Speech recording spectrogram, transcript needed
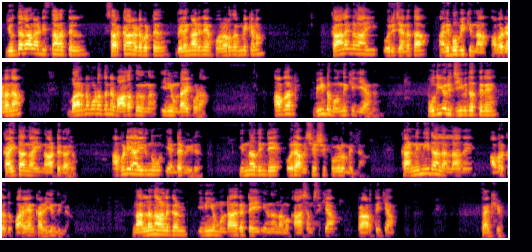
യുദ്ധകാലാടിസ്ഥാനത്തിൽ സർക്കാർ ഇടപെട്ട് വിലങ്ങാടിനെ പുനർനിർമ്മിക്കണം കാലങ്ങളായി ഒരു ജനത അനുഭവിക്കുന്ന അവഗണന ഭരണകൂടത്തിന്റെ ഭാഗത്തു നിന്ന് ഇനി ഉണ്ടായിക്കൂടാ. അവർ വീണ്ടും ഒന്നിക്കുകയാണ്. പുതിയൊരു ജീവിതത്തിന് കൈത്താങ്ങായി നാട്ടുകാരും. അവിടെയായിരുന്നു എന്റെ വീട്. ഇന്ന് അതിന്റെ ഒരു അവശേഷിപ്പുകളുമില്ല കണ്ണുനീരാലല്ലാതെ അവർക്കത് പറയാൻ കഴിയുന്നില്ല. നല്ല നാളുകൾ ഇനിയും ഉണ്ടാകട്ടെ എന്ന് നമുക്ക് ആശംസിക്കാം പ്രാർത്ഥിക്കാം. താങ്ക്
